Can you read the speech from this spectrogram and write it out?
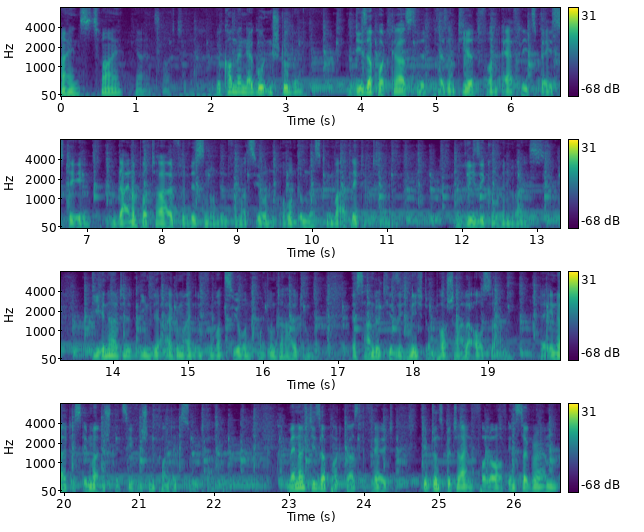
Eins, zwei. Ja, jetzt läuft's wieder. Willkommen in der guten Stube. Dieser Podcast wird präsentiert von athletespace.de, deinem Portal für Wissen und Informationen rund um das Thema Athletiktraining. Risikohinweis. Die Inhalte dienen der allgemeinen Information und Unterhaltung. Es handelt hier sich nicht um pauschale Aussagen. Der Inhalt ist immer im spezifischen Kontext zu betrachten. Wenn euch dieser Podcast gefällt, gebt uns bitte ein Follow auf Instagram,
